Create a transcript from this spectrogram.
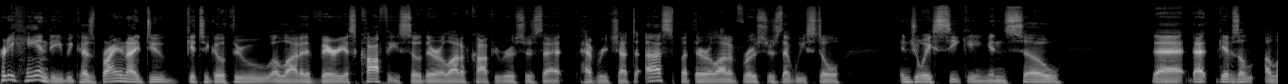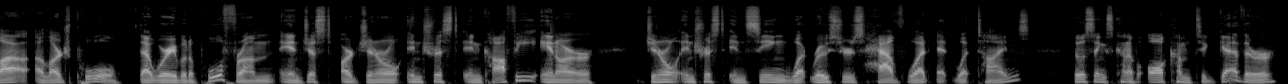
pretty handy because Brian and I do get to go through a lot of various coffees. So there are a lot of coffee roasters that have reached out to us, but there are a lot of roasters that we still enjoy seeking, and so that that gives a, a lot a large pool that we're able to pull from and just our general interest in coffee and our general interest in seeing what roasters have what at what times those things kind of all come together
